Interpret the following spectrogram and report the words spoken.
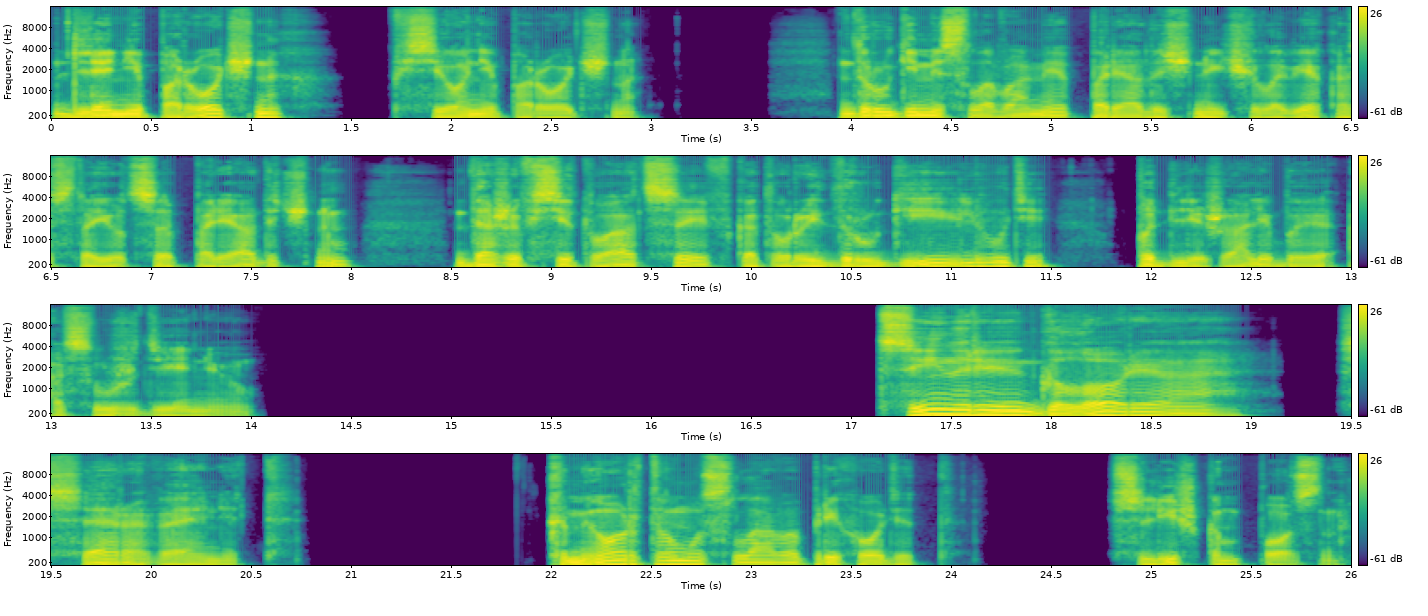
Для непорочных все непорочно. Другими словами, порядочный человек остается порядочным даже в ситуации, в которой другие люди подлежали бы осуждению. Цинери Глория Сера Венит. К мертвому слава приходит слишком поздно.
